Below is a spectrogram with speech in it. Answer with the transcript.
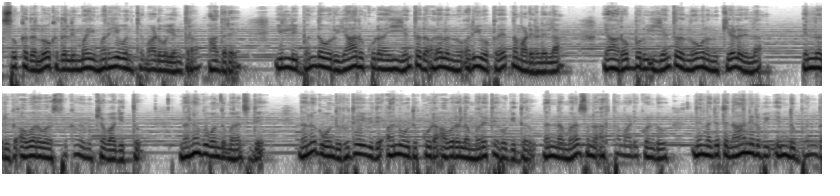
ಸುಖದ ಲೋಕದಲ್ಲಿ ಮೈ ಮರೆಯುವಂತೆ ಮಾಡುವ ಯಂತ್ರ. ಆದರೆ ಇಲ್ಲಿ ಬಂದವರು ಯಾರು ಕೂಡ ಈ ಯಂತ್ರದ ಅಳಲನ್ನು ಅರಿಯುವ ಪ್ರಯತ್ನ ಮಾಡಿರಲಿಲ್ಲ. ಯಾರೊಬ್ಬರು ಈ ಯಂತ್ರದ ನೋವನ್ನು ಕೇಳಲಿಲ್ಲ. ಎಲ್ಲರಿಗೂ ಅವರವರ ಸುಖವೇ ಮುಖ್ಯವಾಗಿತ್ತು. ನನಗೂ ಒಂದು ಮನಸ್ಸಿದೆ. ನನಗೂ ಒಂದು ಹೃದಯವಿದೆ ಅನ್ನುವುದು ಕೂಡ ಅವರೆಲ್ಲ ಮರೆತೇ ಹೋಗಿದ್ದರು. ನನ್ನ ಮನಸ್ಸನ್ನು ಅರ್ಥ ಮಾಡಿಕೊಂಡು ನಿನ್ನ ಜೊತೆ ನಾನಿರುವೆ ಎಂದು ಬಂದ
